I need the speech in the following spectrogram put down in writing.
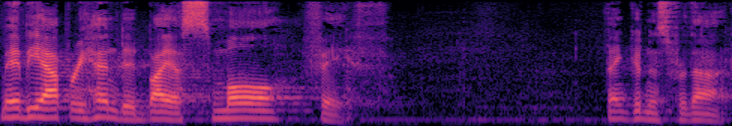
may be apprehended by a small faith. Thank goodness for that.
